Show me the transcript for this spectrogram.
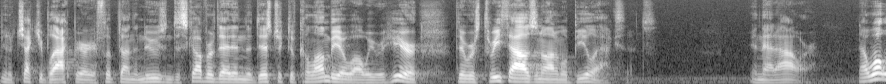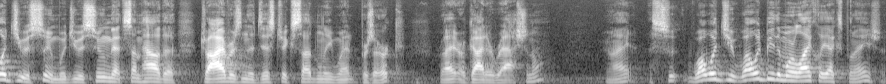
you know, checked your BlackBerry or flipped on the news and discovered that in the District of Columbia while we were here, there was 3,000 automobile accidents in that hour. Now, what would you assume? Would you assume that somehow the drivers in the district suddenly went berserk, right, or got irrational, right? What would you? What would be the more likely explanation?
